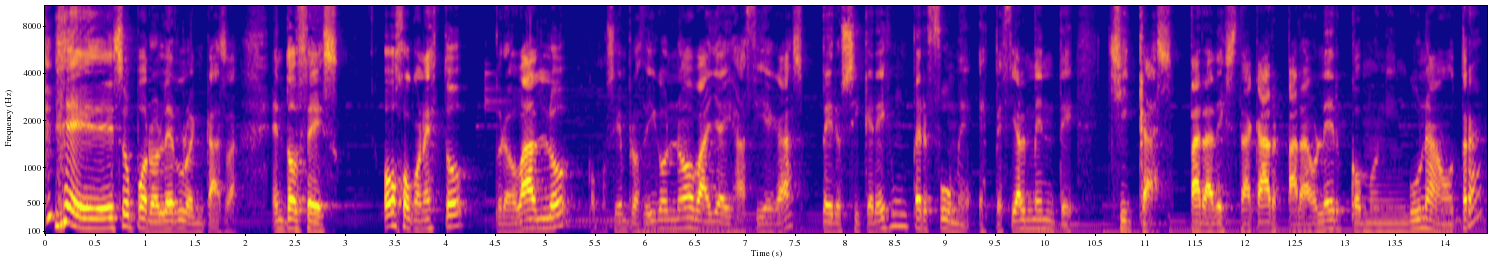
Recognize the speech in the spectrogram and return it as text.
Eso por olerlo en casa. Entonces, ojo con esto, probadlo, como siempre os digo, no vayáis a ciegas, pero si queréis un perfume, especialmente chicas, para destacar, para oler como ninguna otra,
